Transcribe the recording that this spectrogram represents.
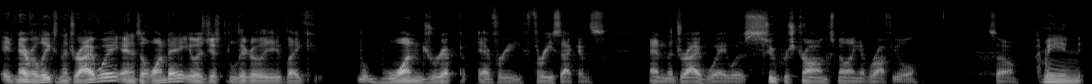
it never leaked in the driveway, and until one day, it was just literally like one drip every three seconds, and the driveway was super strong, smelling of raw fuel. So, I mean,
